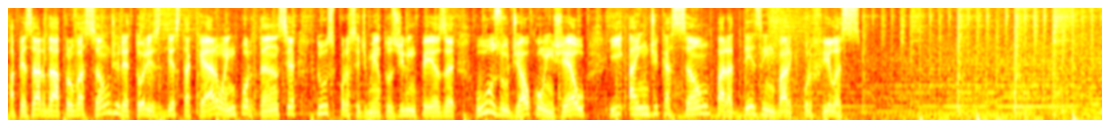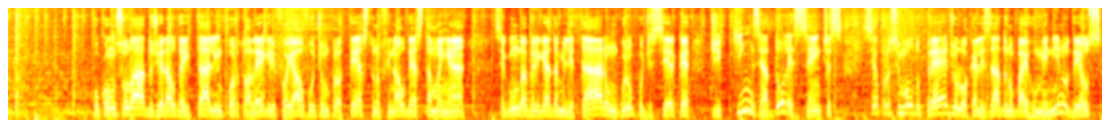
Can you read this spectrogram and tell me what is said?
Apesar da aprovação, diretores destacaram a importância dos procedimentos de limpeza, o uso de álcool em gel e a indicação para desembarque por filas. O Consulado Geral da Itália em Porto Alegre foi alvo de um protesto no final desta manhã. Segundo a Brigada Militar, um grupo de cerca de 15 adolescentes se aproximou do prédio localizado no bairro Menino Deus,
